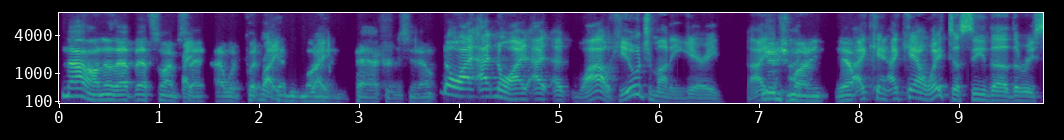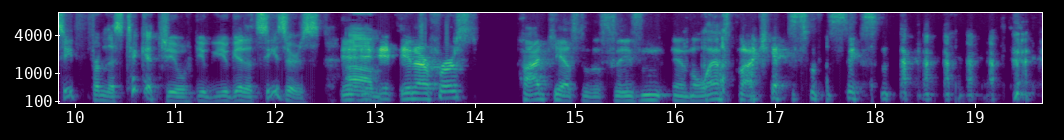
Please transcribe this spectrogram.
No, no, that that's what I'm right. saying. I would put right. heavy money right. in Packers. You know. No, I, I no, I, I, wow, huge money, Gary. I, huge money. Yeah, I can't. I can't wait to see the the receipt from this ticket you you you get at Caesars. Um, in, in, our first podcast of the season in the last podcast of the season.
